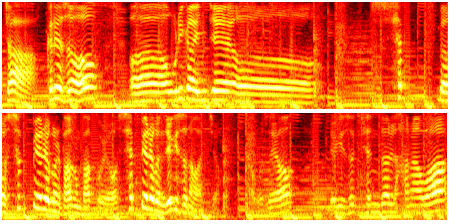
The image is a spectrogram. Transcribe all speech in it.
자, 그래서 어, 우리가 이제 어, 석배력을 방금 봤고요. 셋배력은 여기서 나왔죠. 자, 보세요. 여기서 캔들 하나와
